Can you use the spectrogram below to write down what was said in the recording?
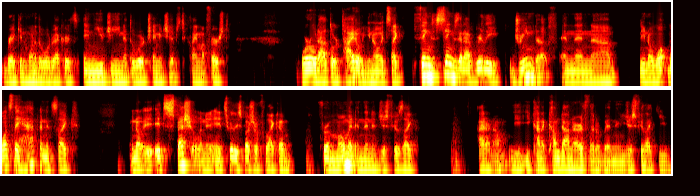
breaking one of the world records in Eugene at the world championships to claim my first world outdoor title. You know, it's like things, things that I've really dreamed of. And then, uh, you know, once they happen, it's like, you know, it, it's special and it, it's really special for like a, for a moment. And then it just feels like, I don't know, you, you kind of come down to earth a little bit and then you just feel like you,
